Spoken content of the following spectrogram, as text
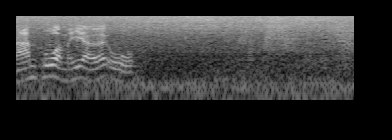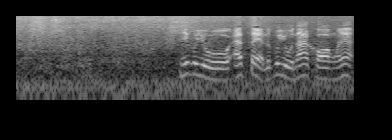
น้ำท่วมไอ้เหี้ยเอ้ยโอ้นี่กูอยู่แอสเซทหรือกูอยู่หน้าคลองวะเนี่ย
